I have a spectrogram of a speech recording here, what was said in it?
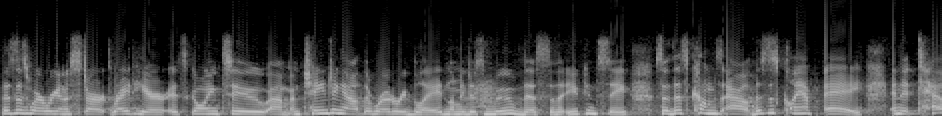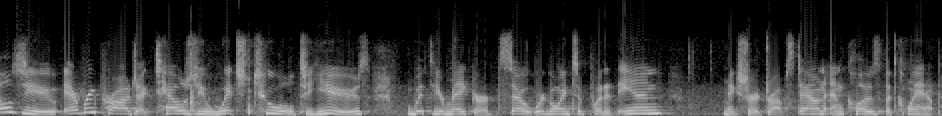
this is where we're gonna start right here. It's going to, um, I'm changing out the rotary blade. Let me just move this so that you can see. So this comes out, this is clamp A, and it tells you, every project tells you which tool to use with your maker. So we're going to put it in, make sure it drops down and close the clamp.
